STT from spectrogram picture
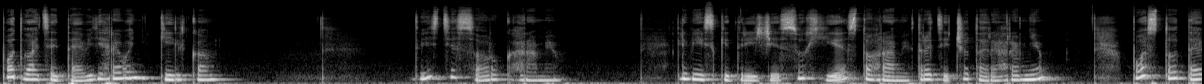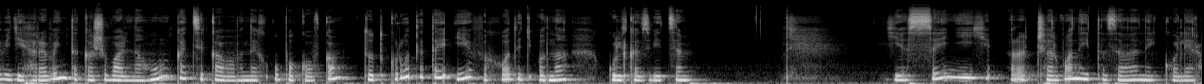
По 29 гривень кілька 240 грамів. Львівські дріжджі сухі 100 грамів 34 гривні. По 109 гривень така жувальна гумка, цікава в них упаковка. Тут крутите і виходить одна кулька звідси. Є синій, червоний та зелений колір.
